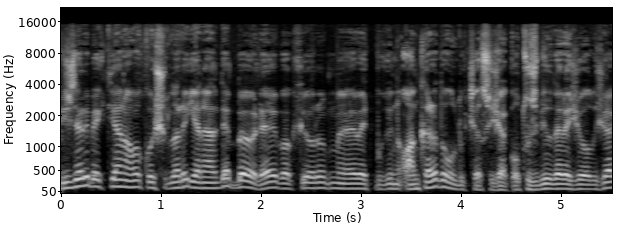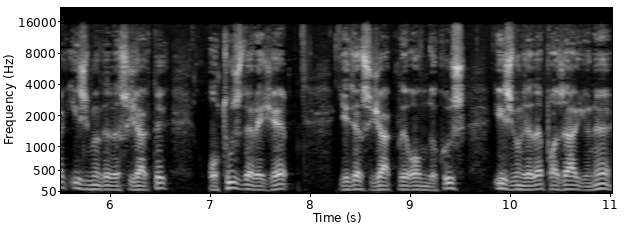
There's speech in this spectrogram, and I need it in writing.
Bizleri bekleyen hava koşulları genelde böyle. Bakıyorum evet bugün Ankara'da oldukça sıcak 31 derece olacak. İzmir'de de sıcaklık 30 derece. Gece sıcaklığı 19. İzmir'de de pazar günü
